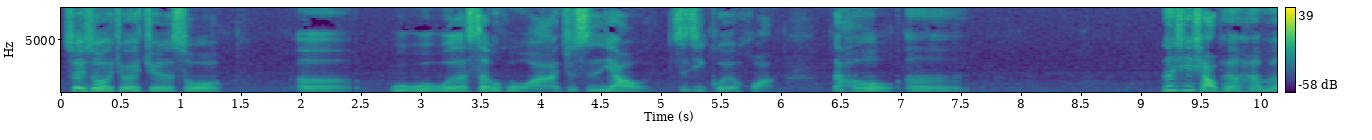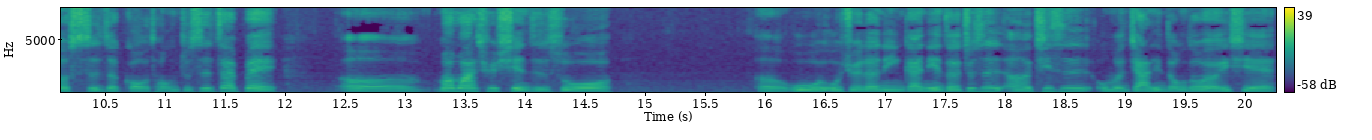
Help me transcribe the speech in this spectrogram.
所以说我就会觉得说，呃，我我我的生活啊，就是要自己规划。然后嗯，那些小朋友还有没有试着沟通？就是在被呃妈妈去限制说。呃，我我觉得你应该念这个，就是呃，其实我们家庭中都有一些，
